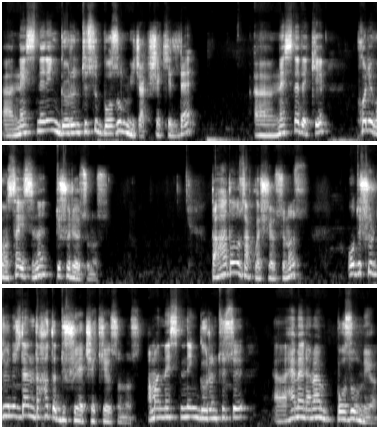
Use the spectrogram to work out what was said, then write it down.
E, Nesnenin görüntüsü bozulmayacak şekilde e, nesnedeki poligon sayısını düşürüyorsunuz. Daha da uzaklaşıyorsunuz. O düşürdüğünüzden daha da düşüğe çekiyorsunuz. Ama nesnenin görüntüsü e, hemen hemen bozulmuyor.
